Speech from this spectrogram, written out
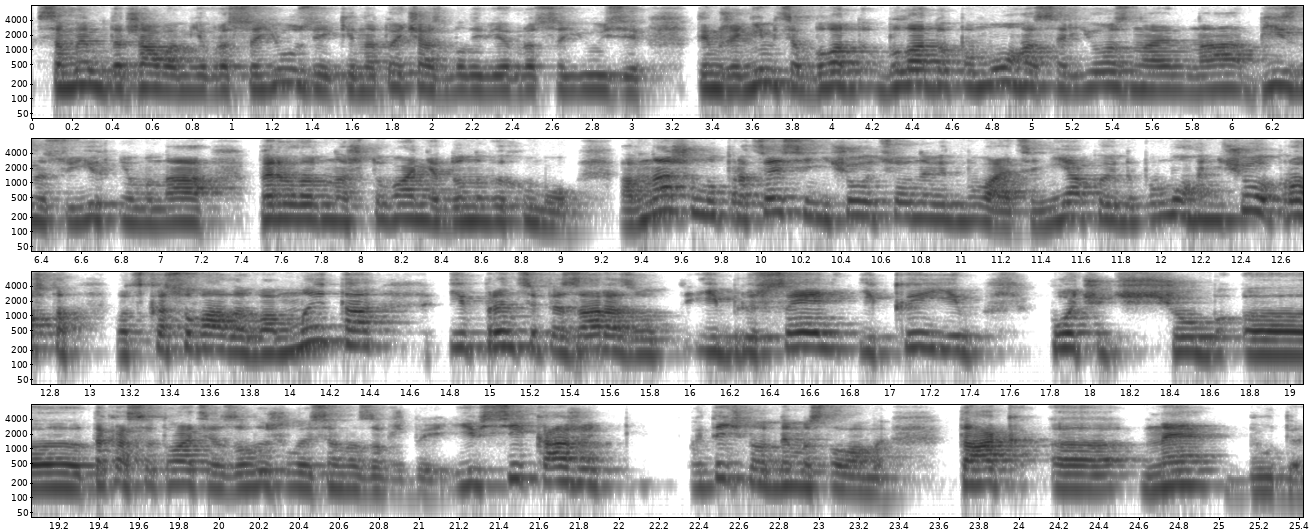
самим державам Євросоюзу, які на той час були в Євросоюзі, тим же німцям була була допомога серйозна на бізнесу їхньому на перелаштування до нових умов. А в нашому процесі нічого цього не відбувається. Ніякої допомоги, нічого. Просто от скасували вам мита, і в принципі зараз от і Брюссель, і Київ хочуть, щоб е, така ситуація залишилася назавжди. І всі кажуть. Фактично, одними словами, так е, не буде,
